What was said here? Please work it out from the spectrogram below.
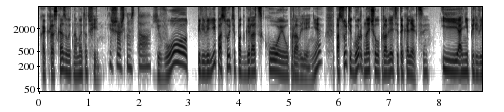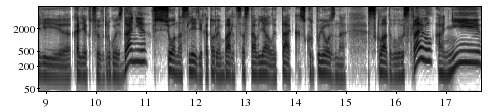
как рассказывает нам этот фильм. И что с ним стало? Его перевели, по сути, под городское управление. По сути, город начал управлять этой коллекцией. И они перевели коллекцию в другое здание. Все наследие, которое Барнс оставлял и так скрупулезно складывал и выстраивал, они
